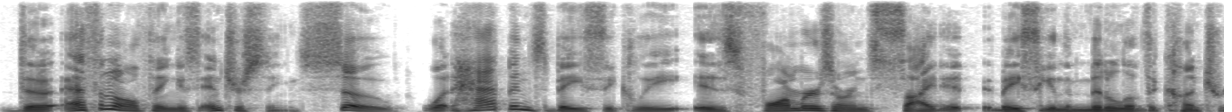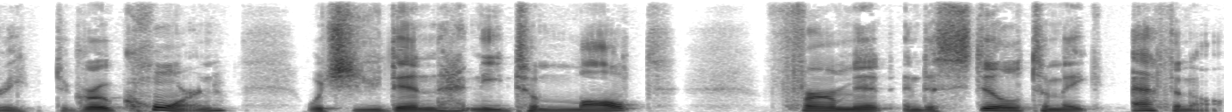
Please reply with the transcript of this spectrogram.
the ethanol thing is interesting. So, what happens basically is farmers are incited, basically in the middle of the country, to grow corn, which you then need to malt, ferment, and distill to make ethanol.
